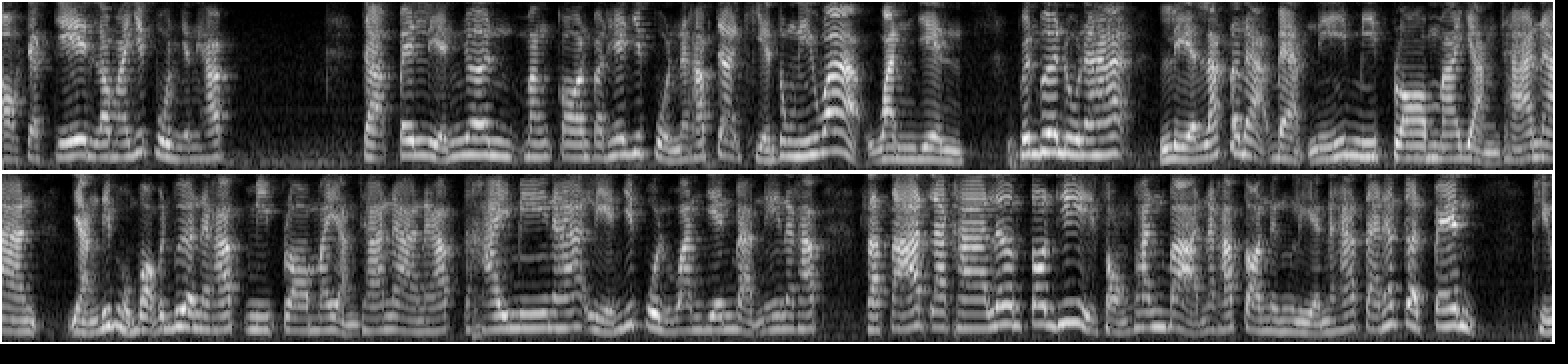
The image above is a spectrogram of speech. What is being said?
ออกจากจีนเรามาญี่ปุ่นกันครับ จะเป็นเหรียญเงินมังกรประเทศญี่ปุ่นนะครับ จะเขียนตรงนี้ว่าวันเย็น เพื่อนๆดูนะฮะเหรียญลักษณะแบบนี้มีปลอมมาอย่างช้านาน อย่างที่ผมบอกเพื่อนๆนะครับ มีปลอมมาอย่างช้านานนะครับ ใครมีนะฮะเหรียญญี่ปุ่นวันเย็นแบบนี้นะครับสตาร์ทราคาเริ่มต้นที่ 2,000 บาทนะครับต่อหนึ่งเหรียญนะฮะแต่ถ้าเกิดเป็นผิว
